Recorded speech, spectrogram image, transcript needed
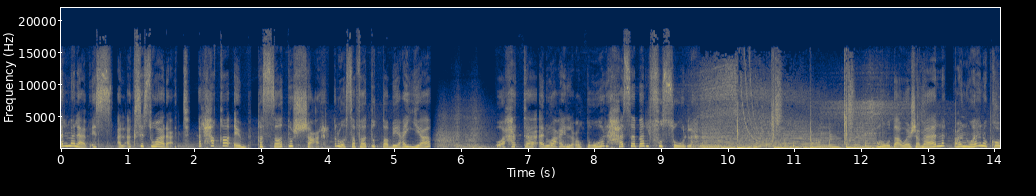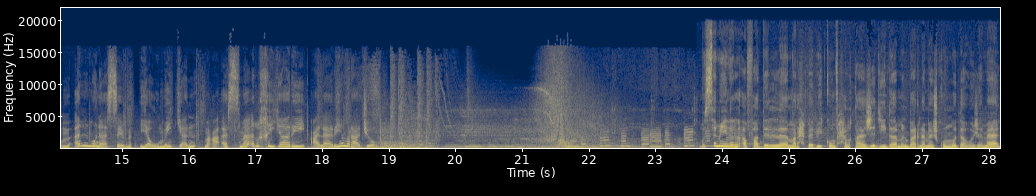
الملابس، الأكسسوارات، الحقائب، قصات الشعر، الوصفات الطبيعية وحتى أنواع العطور حسب الفصول. موضة وجمال عنوانكم المناسب يوميا مع أسماء الخياري على ريم راديو. مستمعينا الأفاضل مرحبا بكم في حلقة جديدة من برنامجكم موضه وجمال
